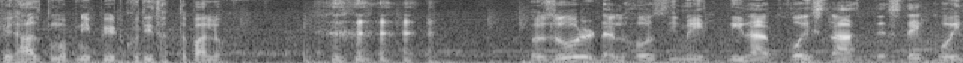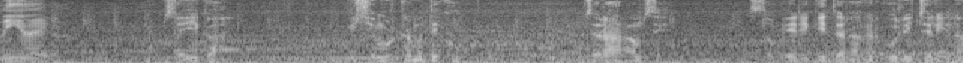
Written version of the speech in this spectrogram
फ़िलहाल तुम अपनी पीठ खुद ही थपथपा लो। हुजूर डलहौजी में इतनी रात को इस रास्ते से कोई नहीं आएगा। सही कहा। पीछे मुड़कर मत देखो। जरा आराम से। सवेरे की तरह अगर गोली चली ना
